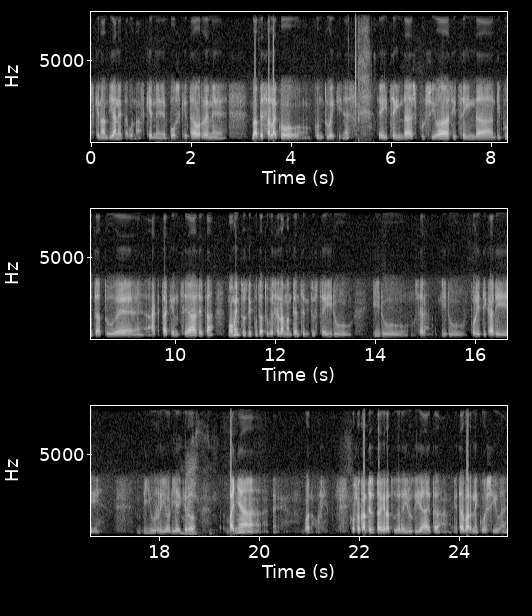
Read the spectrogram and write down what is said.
azken aldian eta bueno, azken bosketa horren ba, bezalako kontuekin, ez? E, hitz egin da espulsioa, hitz egin da diputatu e, aktak entzeaz, eta momentuz diputatu bezala mantentzen dituzte hiru hiru zera, hiru politikari biurri horiek edo, bai. baina, e, bueno, hori, oso kaltetuta geratu dela irudia eta eta barne koesioa. Eh?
